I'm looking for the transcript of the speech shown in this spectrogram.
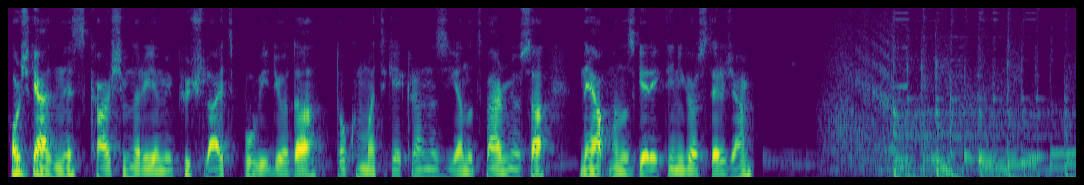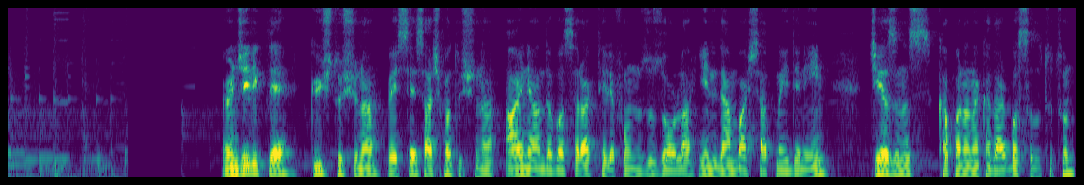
Hoş geldiniz. Karşımda Realme Push Lite. Bu videoda dokunmatik ekranınız yanıt vermiyorsa ne yapmanız gerektiğini göstereceğim. Öncelikle güç tuşuna ve ses açma tuşuna aynı anda basarak telefonunuzu zorla yeniden başlatmayı deneyin. Cihazınız kapanana kadar basılı tutun.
